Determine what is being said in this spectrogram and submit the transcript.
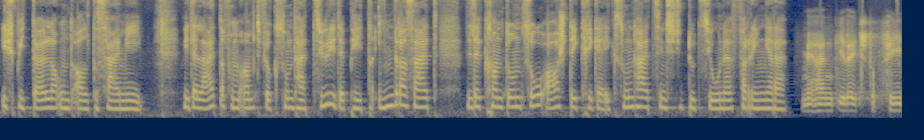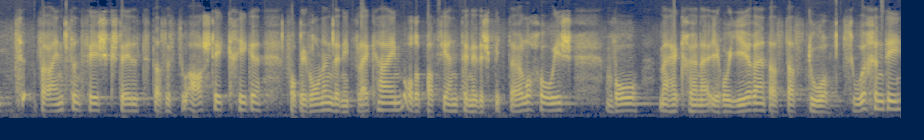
in Spitälern und Altersheimen ein. Wie der Leiter vom Amt für Gesundheit Zürich, der Peter Indra, sagt, will der Kanton so Ansteckungen in Gesundheitsinstitutionen verringern. Wir haben in letzter Zeit vereinzelt festgestellt, dass es zu Ansteckungen von Bewohnenden in Pflegeheimen oder Patienten in den Spitälern gekommen ist, wo man können eruieren dass das durch Suchende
